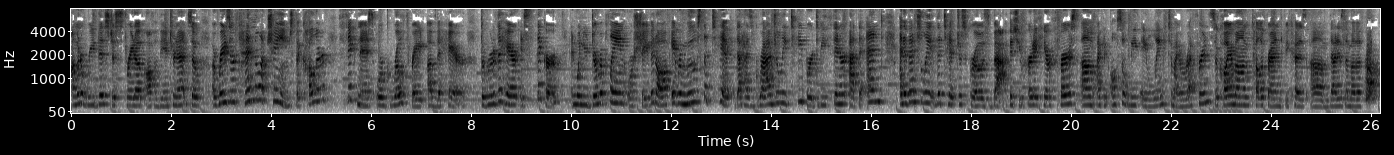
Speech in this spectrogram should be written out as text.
I'm gonna read this just straight up off of the internet. So a razor cannot change the color, thickness or growth rate of the hair. The root of the hair is thicker, and when you dermaplane or shave it off, it removes the tip that has gradually tapered to be thinner at the end, and eventually the tip just grows back. Bitch, you heard it here first. Um, I can also leave a link to my reference, so call your mom, tell a friend, because um, that is the mother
